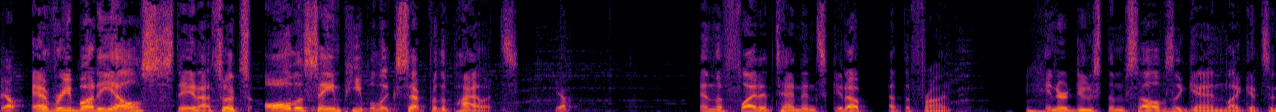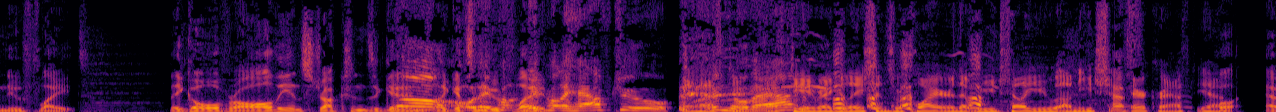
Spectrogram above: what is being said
Yep. Everybody else stayed on. So it's all the same people except for the pilots. Yep. And the flight attendants get up at the front, introduce themselves again like it's a new flight. They go over all the instructions again No, like it's a new prob- flight. They probably have to. They I have didn't to. know that. FDA regulations require that we tell you on each F- aircraft. Yeah. Well, FAA.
